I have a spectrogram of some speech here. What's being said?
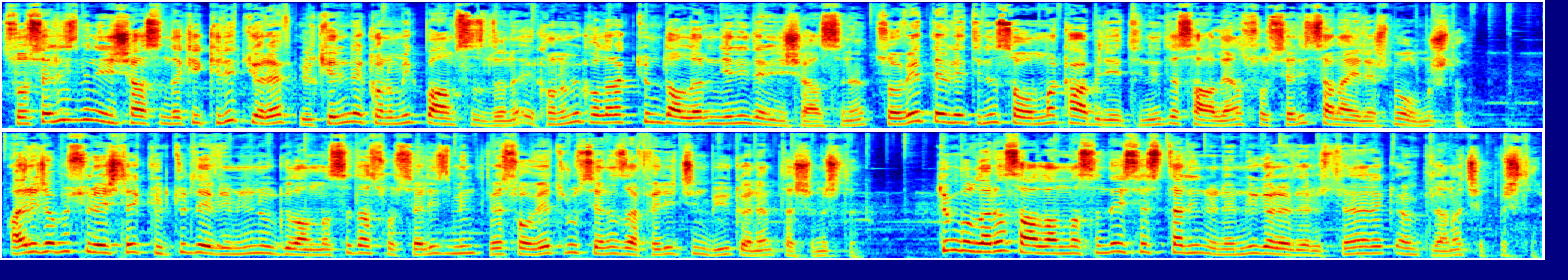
Sosyalizmin inşasındaki kilit görev ülkenin ekonomik bağımsızlığını, ekonomik olarak tüm dalların yeniden inşasını, Sovyet devletinin savunma kabiliyetini de sağlayan sosyalist sanayileşme olmuştu. Ayrıca bu süreçte kültür devriminin uygulanması da sosyalizmin ve Sovyet Rusya'nın zaferi için büyük önem taşımıştı. Tüm bunların sağlanmasında ise Stalin önemli görevler üstlenerek ön plana çıkmıştır.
